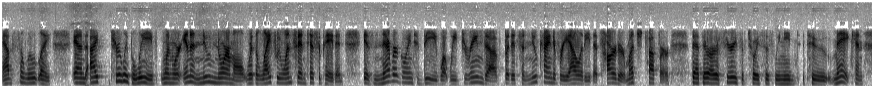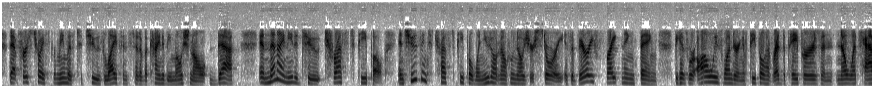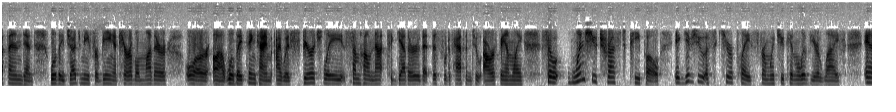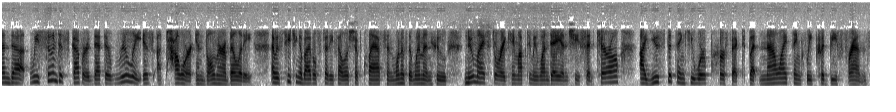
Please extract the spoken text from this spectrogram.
Absolutely. And I truly believe when we're in a new normal where the life we once anticipated is never going to be what we dreamed of, but it's a new kind of reality that's harder, much tougher, that there are a series of choices we need to make. And that first choice for me was to choose life instead of a kind of emotional death and then I needed to trust people. And choosing to trust people when you don't know who knows your story is a very frightening thing because we're always wondering if people have read the papers and know what's happened and will they judge me for being a terrible mother or uh, will they think I'm I was spiritually somehow not together that this would have happened to our family. So once you trust people, it gives you a secure place from which you can live your life. And uh, we soon discovered that there really is a power in vulnerability. I was teaching a Bible study fellowship class, and one of the women who knew my story came up to me one day and she said, Carol, I used to think you were perfect, but now I think we could be friends.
